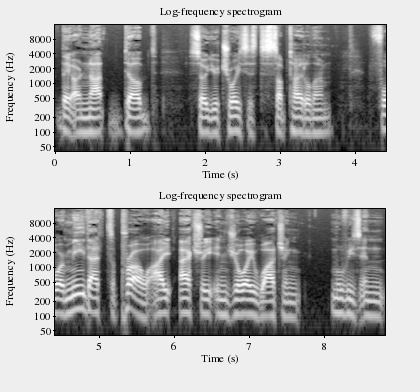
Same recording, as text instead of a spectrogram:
They are not dubbed, so your choice is to subtitle them. For me, that's a pro. I actually enjoy watching movies in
